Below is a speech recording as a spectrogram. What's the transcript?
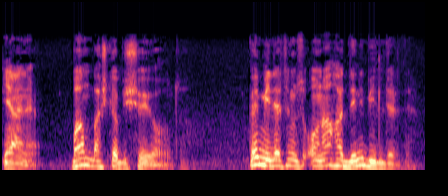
Yani bambaşka bir şey oldu. Ve milletimiz ona haddini bildirdi.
